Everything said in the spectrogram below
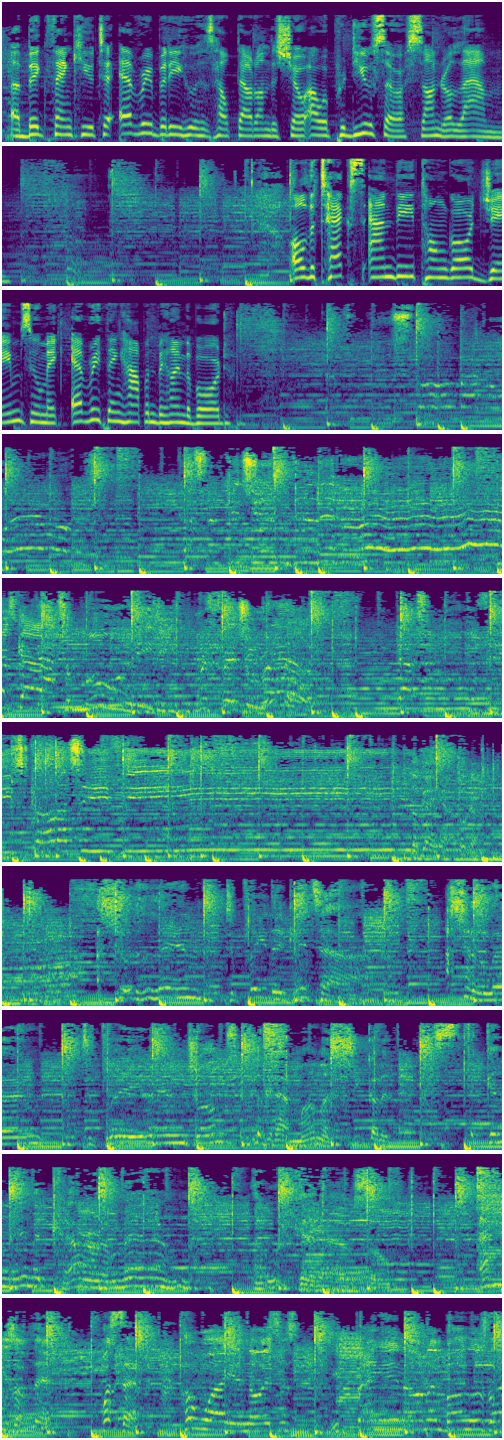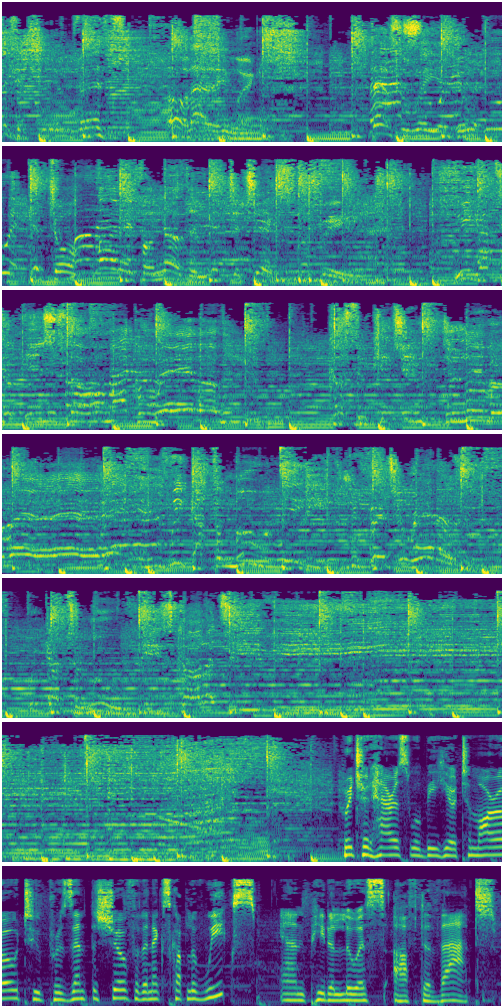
A big thank you to everybody who has helped out on the show. Our producer, Sandra Lamb. All the techs, Andy, Tongor, James, who make everything happen behind the board. Chicks free. We got to install microwave oven, custom kitchen delivery. We got to move these refrigerators. We got to move these color TVs. Richard Harris will be here tomorrow to present the show for the next couple of weeks, and Peter Lewis after that.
